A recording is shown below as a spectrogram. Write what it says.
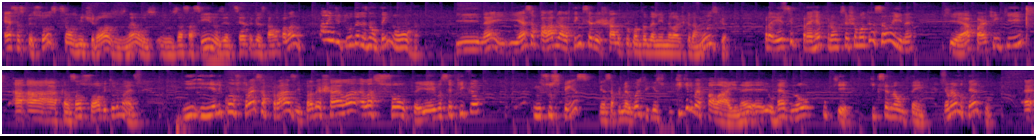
essas pessoas que são os mentirosos, né, os, os assassinos etc que eles estavam falando, além de tudo eles não têm honra. E, né, e essa palavra ela tem que ser deixada por conta da linha melódica da música, para esse pré-refrão que você chamou atenção aí, né? que é a parte em que a, a, a canção sobe e tudo mais. E, e ele constrói essa frase para deixar ela, ela solta, e aí você fica em suspense, tem essa primeira coisa, fica em, o que, que ele vai falar aí, né? You have no o quê? O que, que você não tem? E ao mesmo tempo, é,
